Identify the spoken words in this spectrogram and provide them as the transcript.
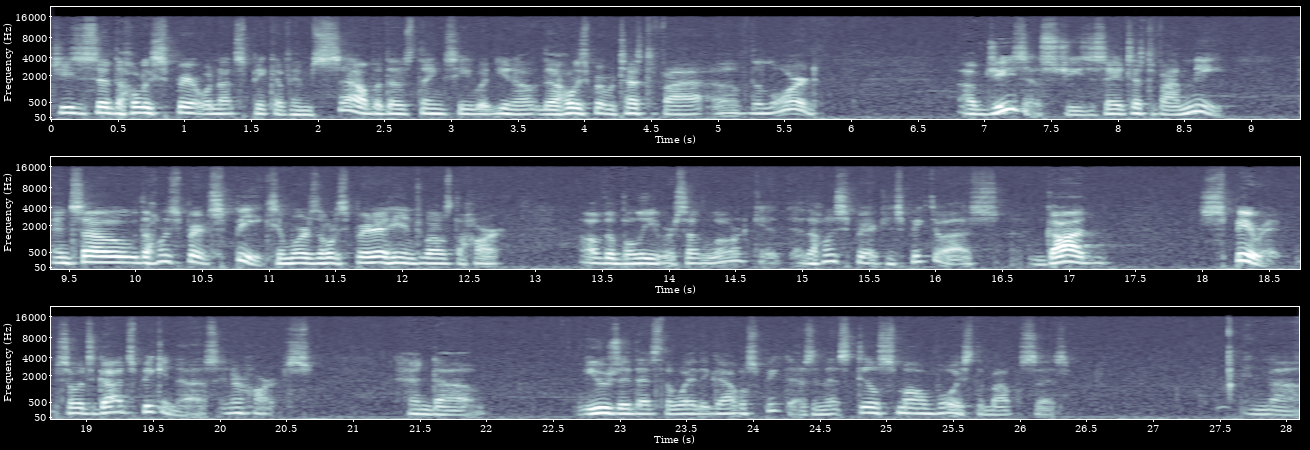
Jesus said the Holy Spirit would not speak of himself, but those things he would, you know, the Holy Spirit would testify of the Lord, of Jesus. Jesus said, testify me. And so the Holy Spirit speaks. And where's the Holy Spirit at? He indwells the heart of the believer. So the Lord, the Holy Spirit can speak to us. God, Spirit. So it's God speaking to us in our hearts. And, uh, usually that's the way that God will speak to us, and that still small voice, the Bible says. In uh,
